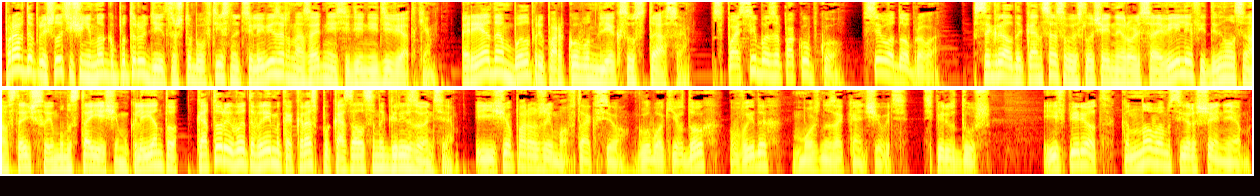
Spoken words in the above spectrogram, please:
Правда, пришлось еще немного потрудиться, чтобы втиснуть телевизор на заднее сиденье «девятки». Рядом был припаркован «Лексус» Стаса. «Спасибо за покупку. Всего доброго». Сыграл до конца свою случайную роль Савельев и двинулся навстречу своему настоящему клиенту, который в это время как раз показался на горизонте. И еще пару жимов. Так, все. Глубокий вдох, выдох, можно заканчивать. Теперь в душ. И вперед, к новым свершениям.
